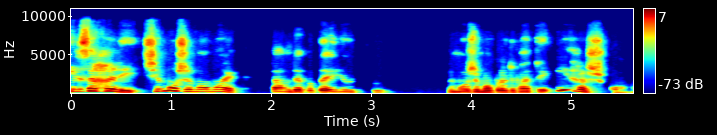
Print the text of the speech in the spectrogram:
І взагалі, чи можемо ми там, де подають, можемо придбати іграшку,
